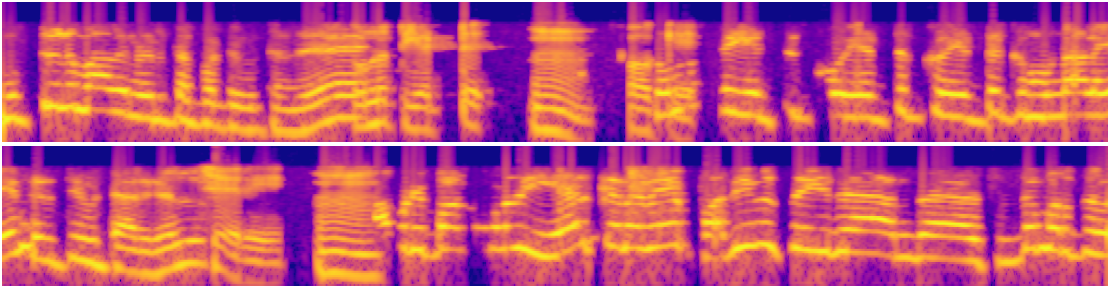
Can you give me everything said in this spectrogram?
முற்றிலுமாக நிறுத்தப்பட்டு விட்டது. தொண்ணூத்தி எட்டு. தொண்ணூத்தி எட்டுக்கு எட்டுக்கு எட்டுக்கு முன்னாலேயே நிறுத்தி விட்டார்கள் சரி அப்படி பார்க்கும்போது ஏற்கனவே பதிவு செய்த அந்த சித்த மருத்துவ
